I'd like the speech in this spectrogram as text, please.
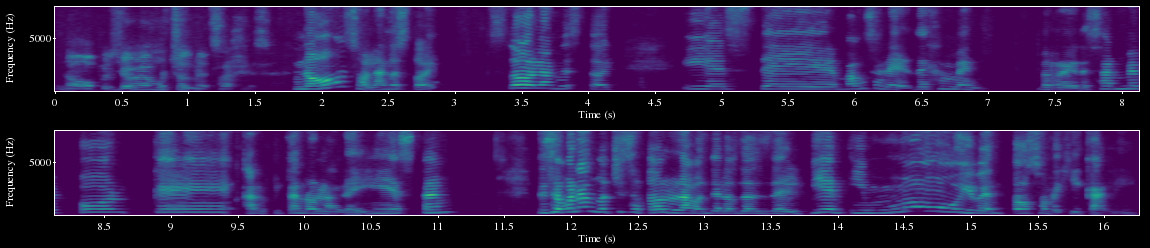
No, pues yo veo muchos mensajes. No, sola no estoy. Sola no estoy. Y este, vamos a leer, déjame regresarme porque a Lupita no la leí esta. Dice, buenas noches a todos los lavanderos desde el bien y muy ventoso Mexicali.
